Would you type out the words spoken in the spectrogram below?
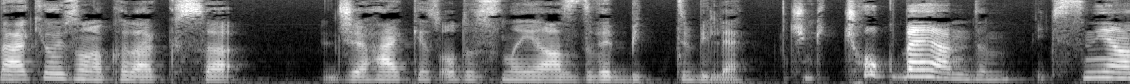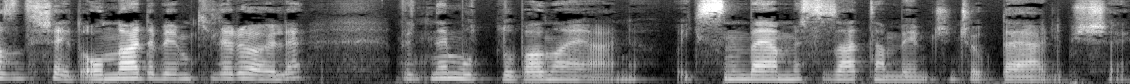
Belki o yüzden o kadar kısaca herkes odasına yazdı ve bitti bile. Çünkü çok beğendim. İkisini yazdı şeydi. Onlar da benimkileri öyle. Ve ne mutlu bana yani. İkisini beğenmesi zaten benim için çok değerli bir şey.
